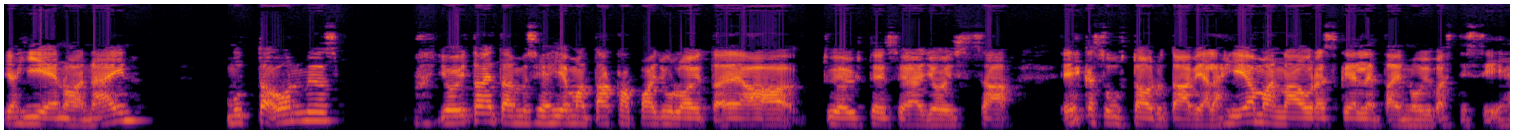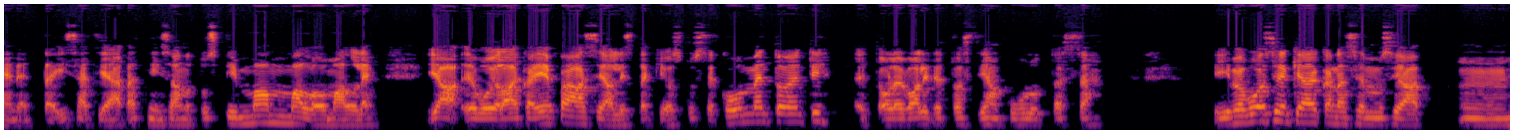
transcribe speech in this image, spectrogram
ja hienoa näin, mutta on myös joitain tämmöisiä hieman takapajuloita ja työyhteisöjä, joissa ehkä suhtaudutaan vielä hieman naureskellen tai nuivasti siihen, että isät jäävät niin sanotusti mammalomalle. Ja, voi olla aika epäasiallistakin joskus se kommentointi, että olen valitettavasti ihan kuullut tässä viime vuosienkin aikana semmoisia mm,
